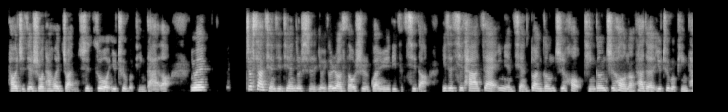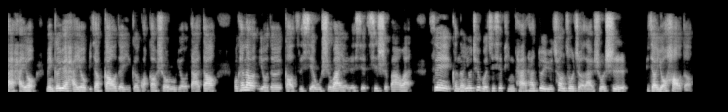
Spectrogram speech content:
他会直接说他会转去做 YouTube 平台了，因为就像前几天就是有一个热搜是关于李子柒的，李子柒他在一年前断更之后停更之后呢，他的 YouTube 平台还有每个月还有比较高的一个广告收入，有达到。我看到有的稿子写五十万，有的写七十八万，所以可能 YouTube 这些平台，它对于创作者来说是比较友好的，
